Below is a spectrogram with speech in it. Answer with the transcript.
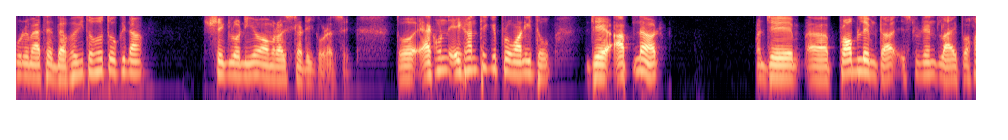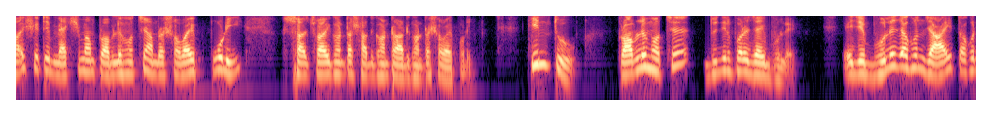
কোনো মেথড ব্যবহৃত হতো কিনা সেগুলো নিয়েও আমরা স্টাডি করেছি। তো এখন এখান থেকে প্রমাণিত যে আপনার যে প্রবলেমটা স্টুডেন্ট লাইফে হয় সেটি ম্যাক্সিমাম প্রবলেম হচ্ছে আমরা সবাই পড়ি, ছয় ঘণ্টা, সাত ঘণ্টা, আট ঘণ্টা সবাই পড়ি। কিন্তু প্রবলেম হচ্ছে দুদিন পরে যাই ভুলে। এই যে ভুলে যখন যাই, তখন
